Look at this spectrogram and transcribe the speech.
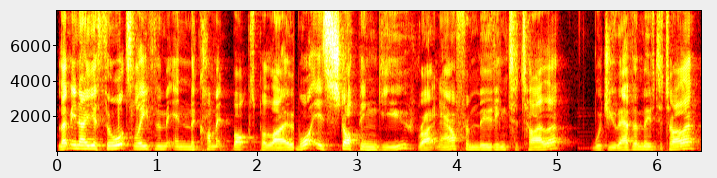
Let me know your thoughts. Leave them in the comment box below. What is stopping you right now from moving to Tyler? Would you ever move to Tyler?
